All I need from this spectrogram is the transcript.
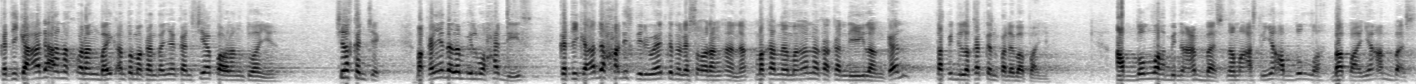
Ketika ada anak orang baik, antum akan tanyakan siapa orang tuanya. Silahkan cek. Makanya dalam ilmu hadis, ketika ada hadis diriwayatkan oleh seorang anak, maka nama anak akan dihilangkan, tapi dilekatkan pada bapaknya. Abdullah bin Abbas, nama aslinya Abdullah, bapaknya Abbas.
